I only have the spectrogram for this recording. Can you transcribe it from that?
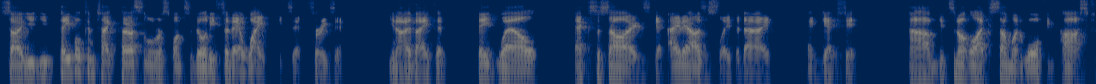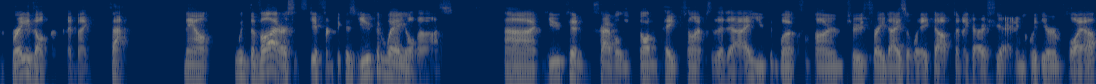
So you, you, people can take personal responsibility for their weight, for example. You know, they can eat well, exercise, get eight hours of sleep a day, and get fit. Um, it's not like someone walking past can breathe on them and make them fat. Now, with the virus, it's different because you can wear your mask. Uh, you can travel in non-peak times of the day. You can work from home two, three days a week after negotiating with your employer.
